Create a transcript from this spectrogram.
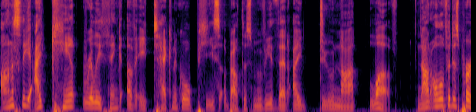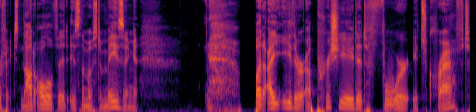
Honestly, I can't really think of a technical piece about this movie that I do not love. Not all of it is perfect, not all of it is the most amazing, but I either appreciate it for its craft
